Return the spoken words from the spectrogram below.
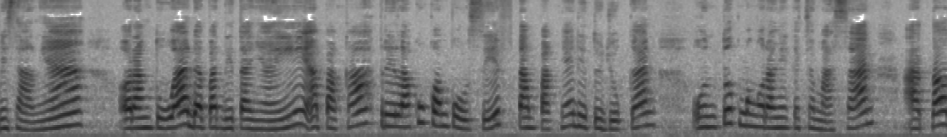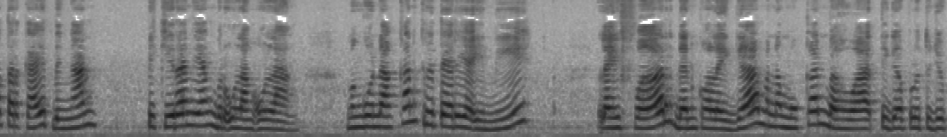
Misalnya, orang tua dapat ditanyai apakah perilaku kompulsif tampaknya ditujukan untuk mengurangi kecemasan atau terkait dengan pikiran yang berulang-ulang. Menggunakan kriteria ini, Leifer dan kolega menemukan bahwa 37%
